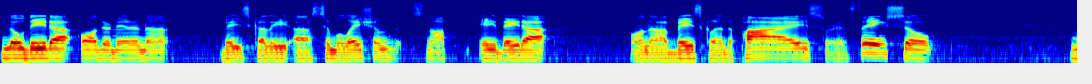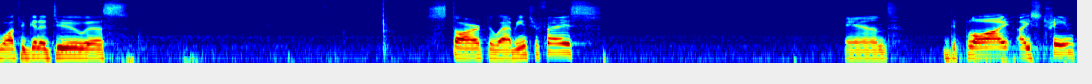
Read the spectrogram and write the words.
no data other than uh, basically a simulation. It's not any data on uh, basically on the Pis or everything. So what we're gonna do is start the web interface and deploy a stream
